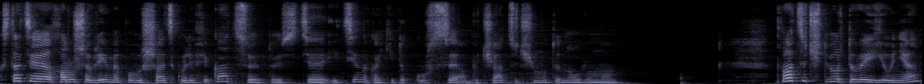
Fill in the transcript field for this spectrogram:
Кстати, хорошее время повышать квалификацию, то есть э, идти на какие-то курсы, обучаться чему-то новому. 24 июня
